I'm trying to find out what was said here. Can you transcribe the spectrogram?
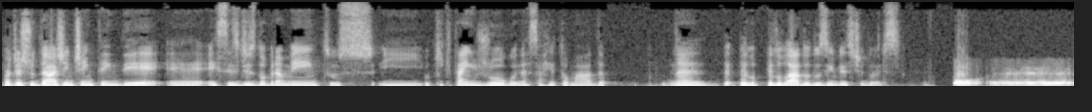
pode ajudar a gente a entender é, esses desdobramentos e o que está em jogo nessa retomada né, pelo, pelo lado dos investidores? Bom, é,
